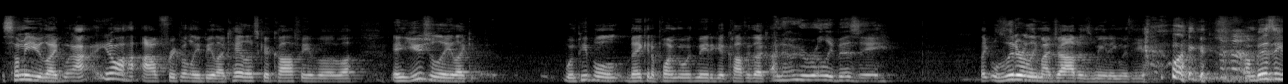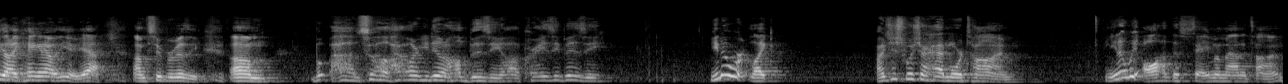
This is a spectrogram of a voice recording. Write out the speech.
Some of you, like, you know, I'll frequently be like, hey, let's get coffee, blah, blah, blah. And usually, like, when people make an appointment with me to get coffee, they're like, I know you're really busy. Like, literally, my job is meeting with you. like, I'm busy, like, hanging out with you. Yeah, I'm super busy. Um, oh, so, how are you doing? I'm busy. Oh, crazy busy. You know, we're like, I just wish I had more time. You know, we all have the same amount of time.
